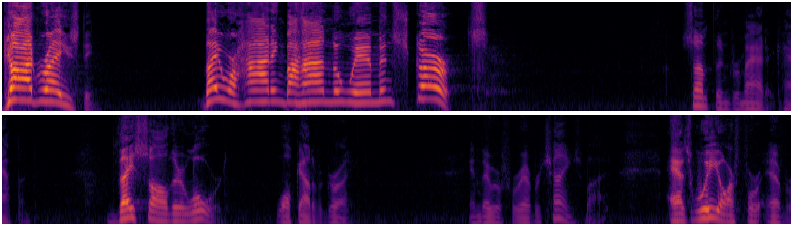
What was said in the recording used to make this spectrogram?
God raised him? They were hiding behind the women's skirts. Something dramatic happened. They saw their Lord walk out of a grave, and they were forever changed by it, as we are forever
